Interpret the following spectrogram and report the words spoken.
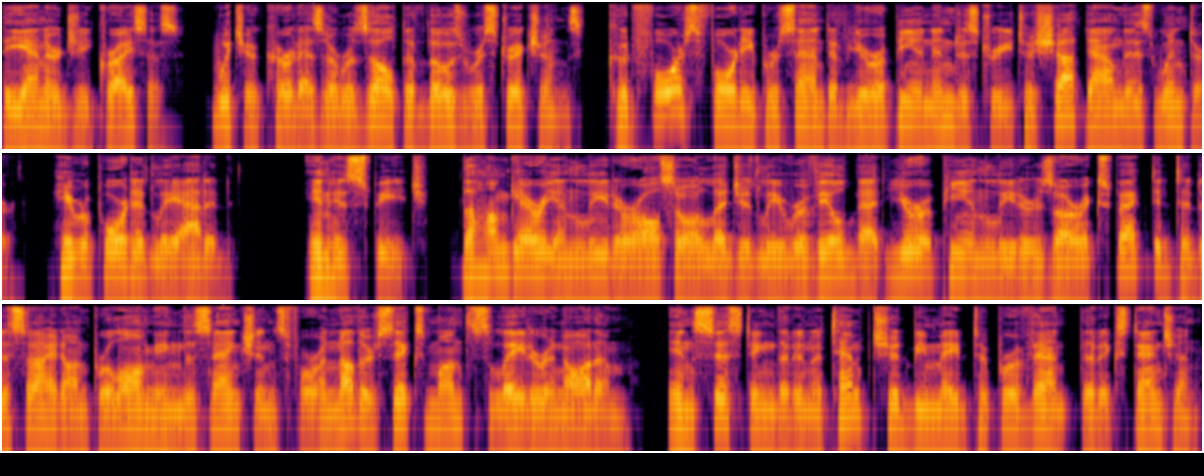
The energy crisis, which occurred as a result of those restrictions, could force 40% of European industry to shut down this winter, he reportedly added. In his speech, the Hungarian leader also allegedly revealed that European leaders are expected to decide on prolonging the sanctions for another six months later in autumn, insisting that an attempt should be made to prevent that extension.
